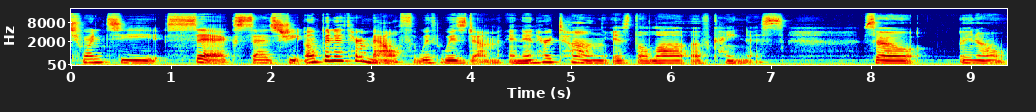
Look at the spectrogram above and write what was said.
26 says, She openeth her mouth with wisdom, and in her tongue is the law of kindness. So, you know,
